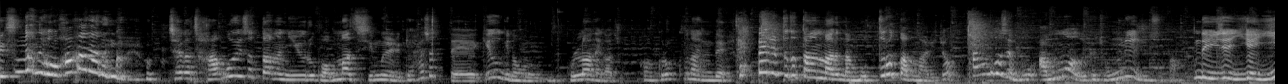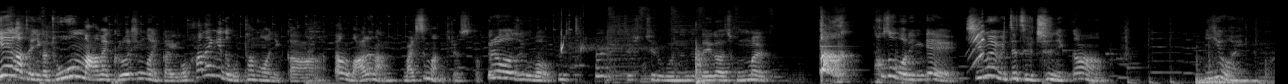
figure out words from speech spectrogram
이 순간적으로 화가 나는 거예요. 제가 자고 있었다는 이유로 그 엄마 짐을 이렇게 하셨대. 깨우기 너무 곤란해가지고. 아, 그렇구나 했는데 택배를 뜯었다는 말은 난 못 들었단 말이죠? 한 곳에 뭐 안 모아도 이렇게 정리해 주시다. 근데 이제 이게 이해가 되니까 좋은 마음에 그러신 거니까 이거 화내기도 못한 거니까 따로 말은 안, 말씀 안 드렸어. 그래가지고 막 왜 택배를 드시지 이러고 있는데 내가 정말 딱 터져버린 게 짐을 밑에 들추니까 이게 와 있는 거야.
